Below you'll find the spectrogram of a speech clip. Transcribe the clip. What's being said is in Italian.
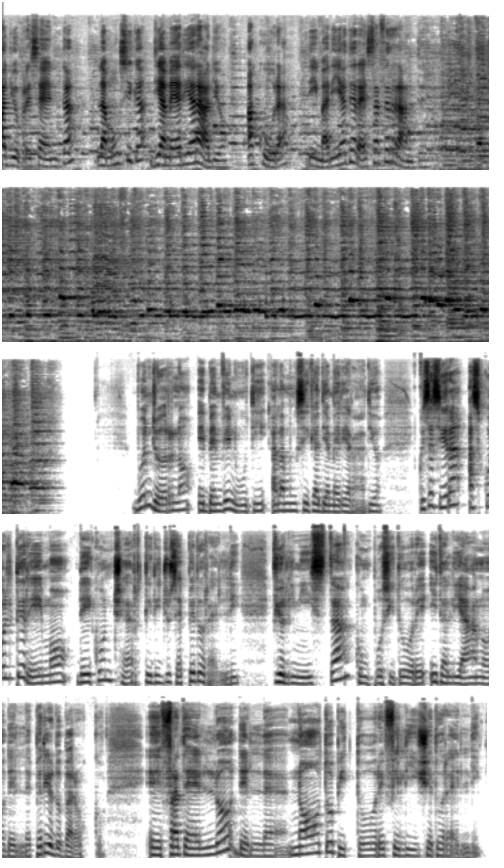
Radio presenta la musica di Ameria Radio, a cura di Maria Teresa Ferrante. Buongiorno e benvenuti alla musica di Ameria Radio. Questa sera ascolteremo dei concerti di Giuseppe Dorelli, violinista, compositore italiano del periodo barocco eh, fratello del noto pittore Felice Torelli.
